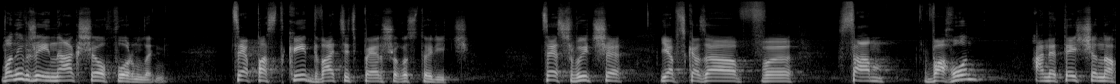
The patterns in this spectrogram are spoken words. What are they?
Вони вже інакше оформлені. Це пастки 21-го сторіччя. Це швидше, я б сказав, е, сам вагон, а не те, що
